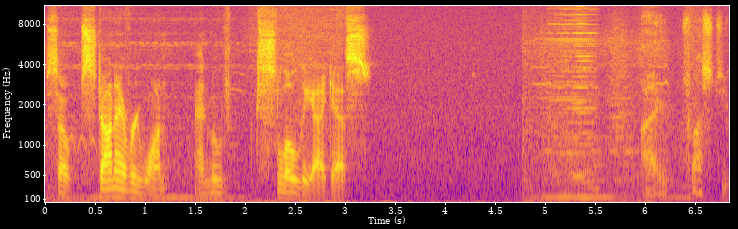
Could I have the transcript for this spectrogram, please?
so stun everyone and move slowly, I guess. I trust you.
